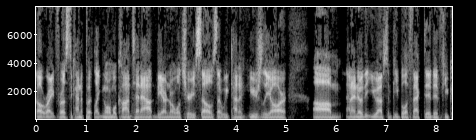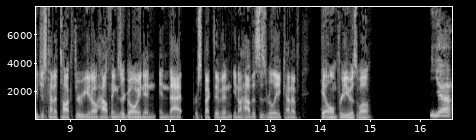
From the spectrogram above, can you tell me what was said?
felt right for us to kind of put like normal content out and be our normal cheery selves that we kind of usually are. Um, and I know that you have some people affected. If you could just kind of talk through, you know, how things are going in in that perspective, and you know how this is really kind of hit home for you as well. Yeah,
